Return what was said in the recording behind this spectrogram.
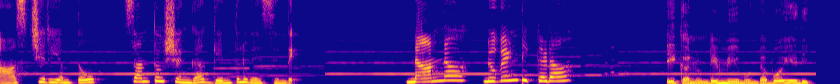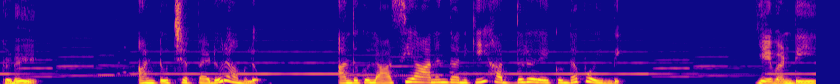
ఆశ్చర్యంతో సంతోషంగా గెంతులు వేసింది. నాన్నా నువ్వేంటిక్కడా? ఇక నుండి మేముండబోయేది ఇక్కడే. అంటూ చెప్పాడు రాములు. అందుకు లాస్య ఆనందానికి హద్దులు లేకుండా పోయింది. ఏవండి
